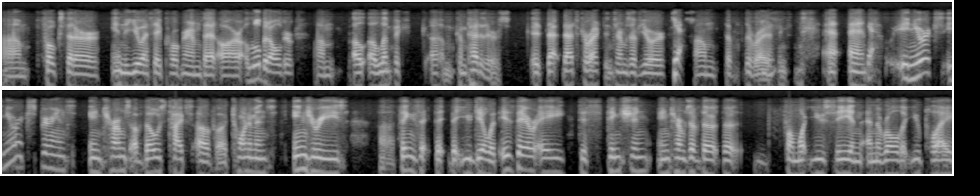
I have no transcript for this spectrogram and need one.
um, folks that are in the USA program that are a little bit older, um, Olympic um, competitors. It, that that's correct in terms of your yes. um, the the various mm-hmm. things. And, and yes. in your in your experience, in terms of those types of uh, tournaments, injuries, uh, things that, that, that you deal with, is there a distinction in terms of the, the from what you see and, and the role that you play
